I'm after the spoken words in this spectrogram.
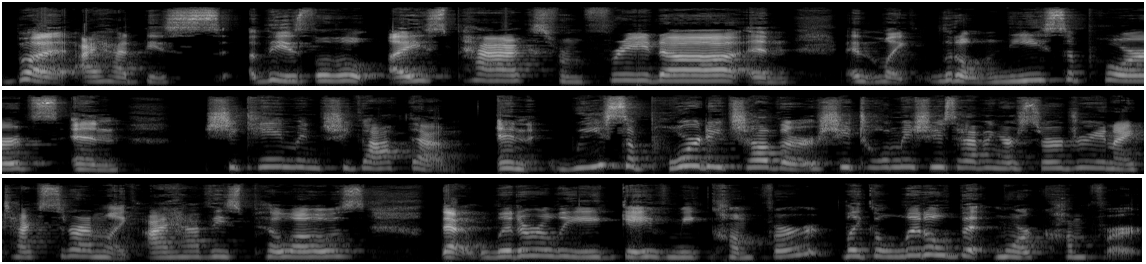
But I had these these little ice packs from Frida and and like little knee supports and she came and she got them and we support each other. She told me she's having her surgery and I texted her. I'm like, I have these pillows that literally gave me comfort, like a little bit more comfort.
